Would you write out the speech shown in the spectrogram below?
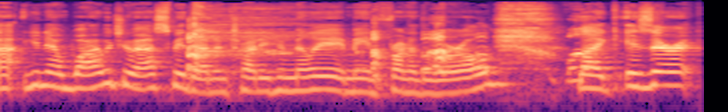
Uh, you know, why would you ask me that and try to humiliate me in front of the world? like, is there,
